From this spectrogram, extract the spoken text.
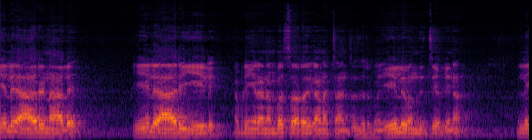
ஏழு ஆறு நாலு. ஏழு ஆறு ஏழு அப்படிங்கிற நம்பர்ஸ் வர்றதுக்கான சான்சஸ் இருக்கும். ஏழு வந்துச்சு அப்படின்னா. இல்லை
